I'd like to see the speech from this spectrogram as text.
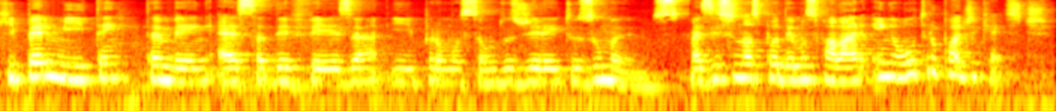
que permitem também essa defesa e promoção dos direitos humanos. Mas isso nós podemos falar em outro podcast.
